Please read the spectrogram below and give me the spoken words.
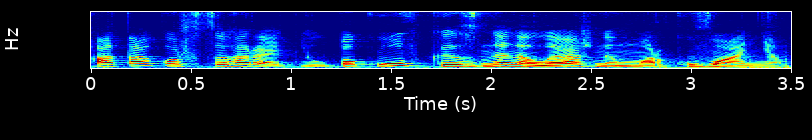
а також сигаретні упаковки з неналежним маркуванням.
